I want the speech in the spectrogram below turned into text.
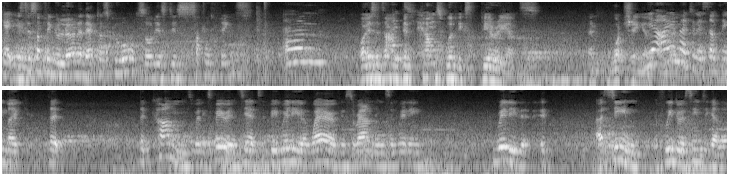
yeah, yeah. Is this something you learn at actor school? So these these subtle things, um, or is it something I- that comes with experience and watching? And, yeah, I and- imagine it's something like that that comes with experience. Yeah, to be really aware of your surroundings and really, really, it, a scene. If we do a scene together,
